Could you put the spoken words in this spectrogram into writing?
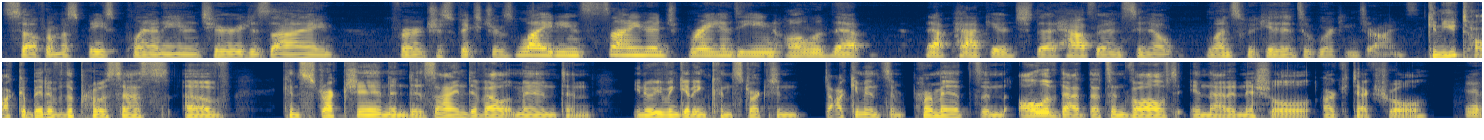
So from a space planning, interior design, furniture, fixtures, lighting, signage, branding, all of that that package that happens, you know, once we get into working drawings. Can you talk a bit of the process of construction and design development and you know even getting construction documents and permits and all of that that's involved in that initial architectural the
